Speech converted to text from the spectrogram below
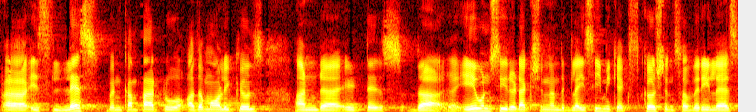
uh, is less when compared to other molecules and uh, it is the A1C reduction and the glycemic excursions are very less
